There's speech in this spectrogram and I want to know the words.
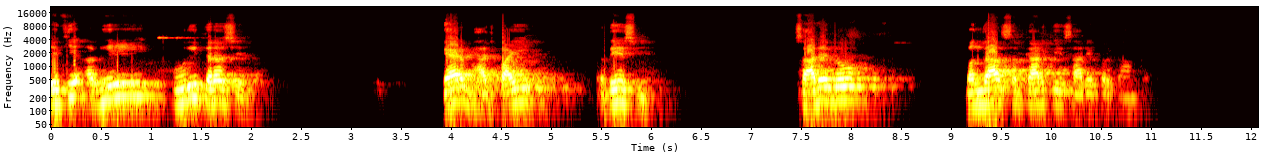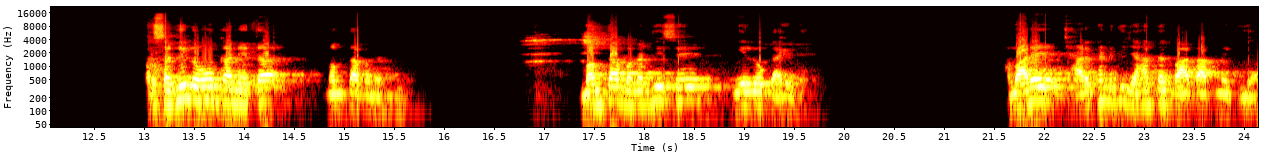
देखिए, अभी पूरी तरह से गैर भाजपाई प्रदेश में सारे लोग बंगाल सरकार के इशारे पर काम करते हैं। और सभी लोगों का नेता ममता बनर्जी ममता बनर्जी से ये लोग गाइड है। हमारे झारखंड की जहाँ तक बात आपने किया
